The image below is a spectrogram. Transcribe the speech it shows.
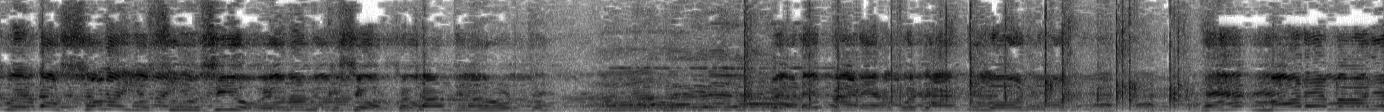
کو ایڈا سونا یسو مسیح ہوئے، انہوں نے کسی اور کو جان دی ضرورت ہے؟ پیڑے پیڑے ہم کو جان دی لوڑ ہے۔ مارے مارے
